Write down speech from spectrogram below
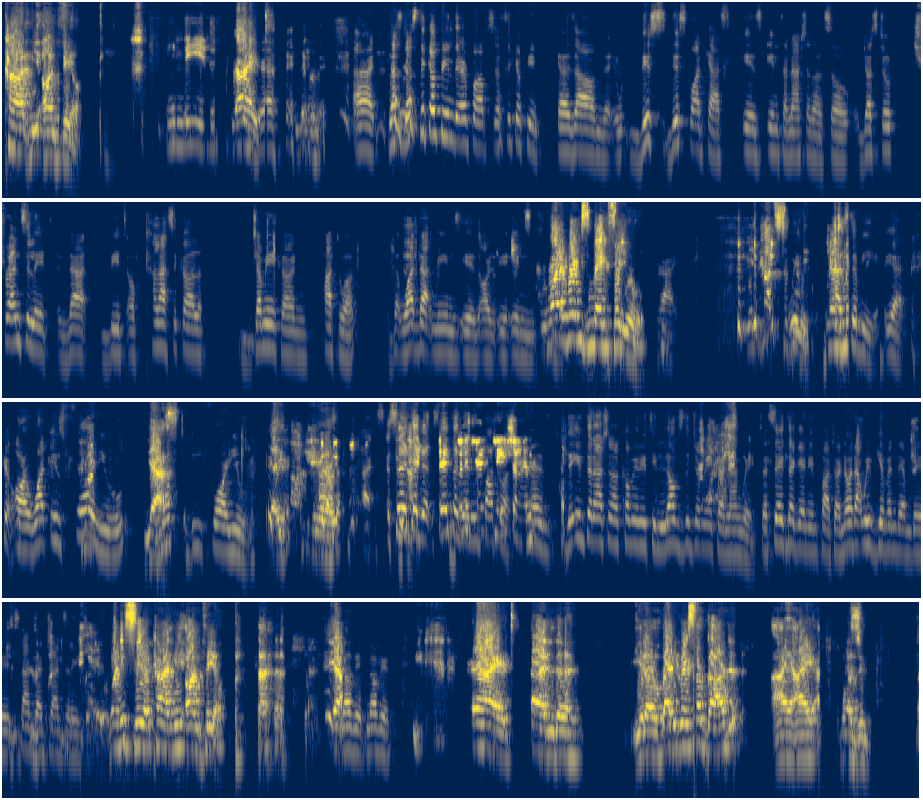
can't be unfeel. Indeed. Right. Yeah. All right. Just just stick a pin there, Pops. Just stick a in Because um this this podcast is international. So just to translate that bit of classical Jamaican patois that what that means is, or in whatever is meant for you, right? It has to be. It has to be, yeah. or what is for you yes. must be for you. Yeah, you know. say it again. Say it again in patois. The international community loves the Jamaican language. So say it again in patois. I know that we've given them the standard translation. What is feel can't be unfeel. yeah. Love it. Love it. Right. And, uh, you know, by the grace of God, I, I was, uh,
